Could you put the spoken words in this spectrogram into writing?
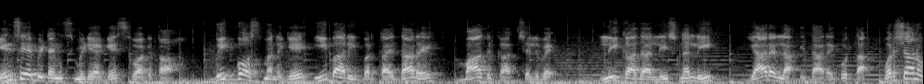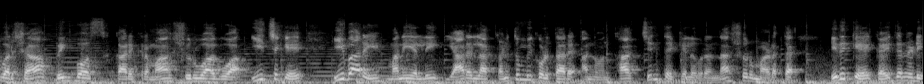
ಎನ್ಸಿಐಬಿ ಟೈಮ್ಸ್ ಮೀಡಿಯಾಗೆ ಸ್ವಾಗತ. ಬಿಗ್ ಬಾಸ್ ಮನೆಗೆ ಈ ಬಾರಿ ಬರ್ತಾ ಇದ್ದಾರೆ ಮಾದಕ ಚೆಲುವೆ. ಲೀಕ್ ಆದ ಲೀಸ್ಟ್ನಲ್ಲಿ ಯಾರೆಲ್ಲ ಇದ್ದಾರೆ ಗೊತ್ತಾ? ವರ್ಷಾನುವರ್ಷ ಬಿಗ್ ಬಾಸ್ ಕಾರ್ಯಕ್ರಮ ಶುರುವಾಗುವ ಈಚೆಗೆ ಈ ಬಾರಿ ಮನೆಯಲ್ಲಿ ಯಾರೆಲ್ಲ ಕಣ್ತುಂಬಿಕೊಳ್ತಾರೆ ಅನ್ನುವಂತಹ ಚಿಂತೆ ಕೆಲವರನ್ನ ಶುರು ಮಾಡುತ್ತೆ. ಇದಕ್ಕೆ ಕೈಗನ್ನಡಿ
